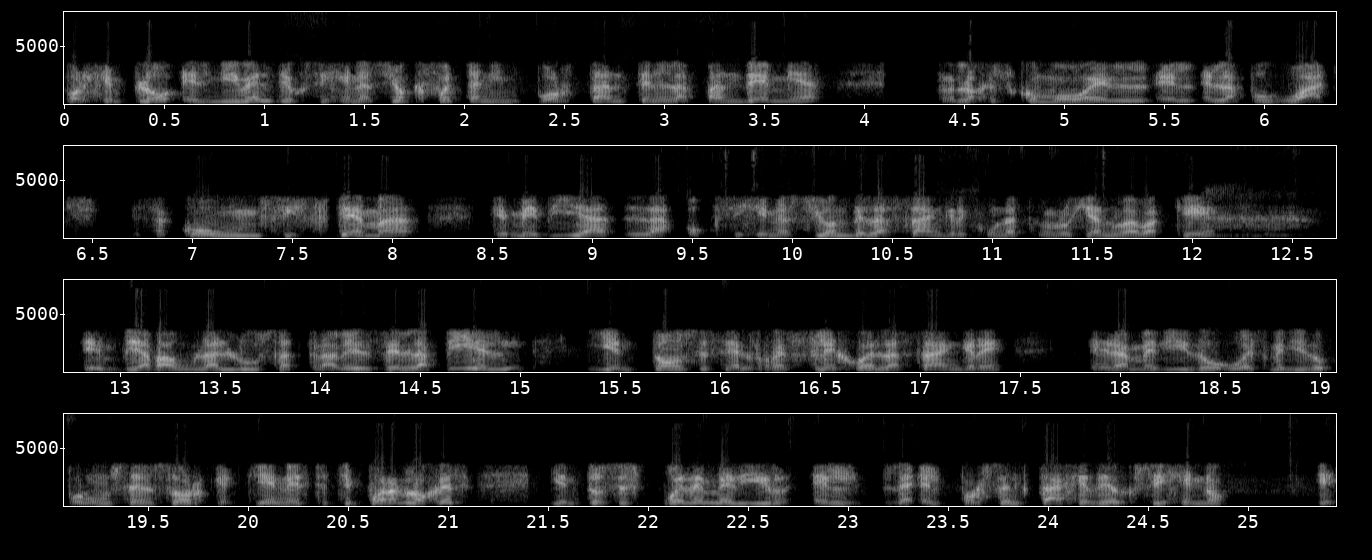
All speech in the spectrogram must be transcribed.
por ejemplo, el nivel de oxigenación que fue tan importante en la pandemia, relojes como el, el, Apple Watch sacó un sistema que medía la oxigenación de la sangre con una tecnología nueva que enviaba una luz a través de la piel y entonces el reflejo de la sangre era medido o es medido por un sensor que tiene este tipo de relojes y entonces puede medir el, el porcentaje de oxígeno que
